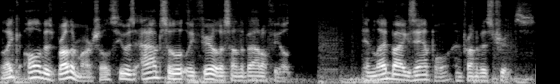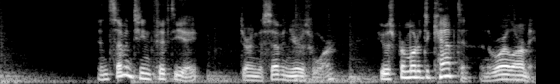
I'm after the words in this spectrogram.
Like all of his brother marshals, he was absolutely fearless on the battlefield and led by example in front of his troops. In 1758, during the Seven Years' War, he was promoted to captain in the Royal Army.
